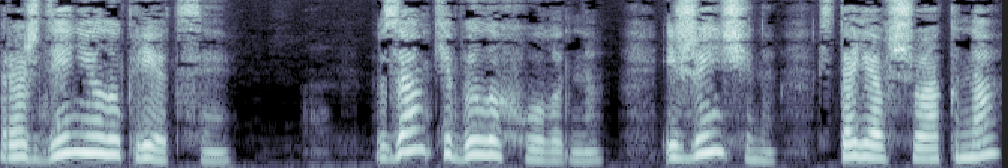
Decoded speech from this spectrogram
Рождение Лукреции. В замке было холодно, и женщина, стоявшая у окна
